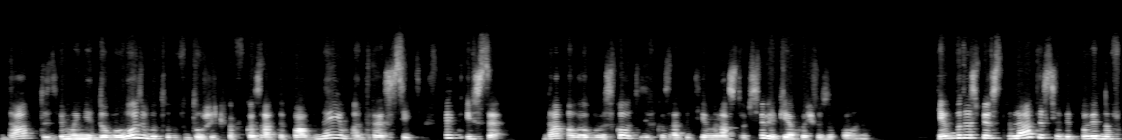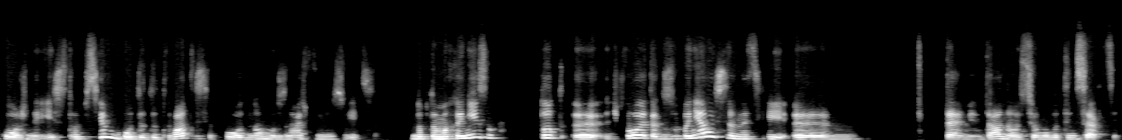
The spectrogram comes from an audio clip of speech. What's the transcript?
да, тоді мені довелось би тут в дужечках вказати pub name, адрес city state і все. Да? Але обов'язково тоді вказати ті імена стовпців, які я хочу заповнити. Як буде співставлятися, відповідно, в кожний із стовпців буде додаватися по одному значенню звідси. Тобто механізм тут, е, чого я так зупиняюся на цій е, темі, да, на цьому от інсерції,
